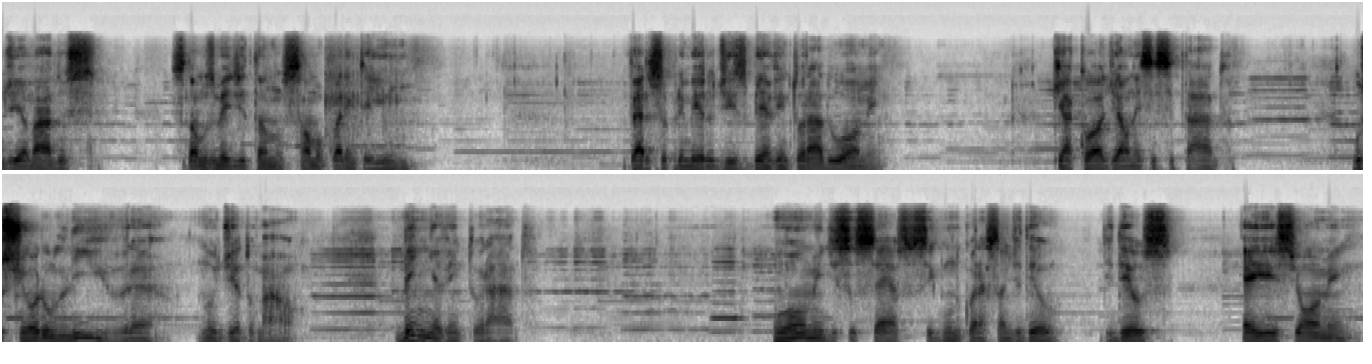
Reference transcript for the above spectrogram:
dia, amados. Estamos meditando no Salmo 41. Verso 1 diz: Bem-aventurado o homem que acode ao necessitado. O Senhor o livra no dia do mal. Bem-aventurado. O homem de sucesso, segundo o coração de Deus, de Deus, é esse homem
